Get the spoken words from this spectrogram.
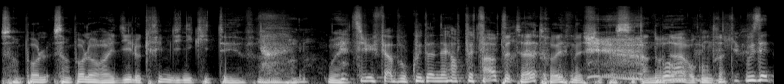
Saint Paul, Saint Paul aurait dit le crime d'iniquité. Enfin, vraiment, ouais. Ça lui fait beaucoup d'honneur, peut-être. Ah, peut-être, oui, mais je sais pas si c'est un honneur, Bon. au contraire. Vous êtes,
